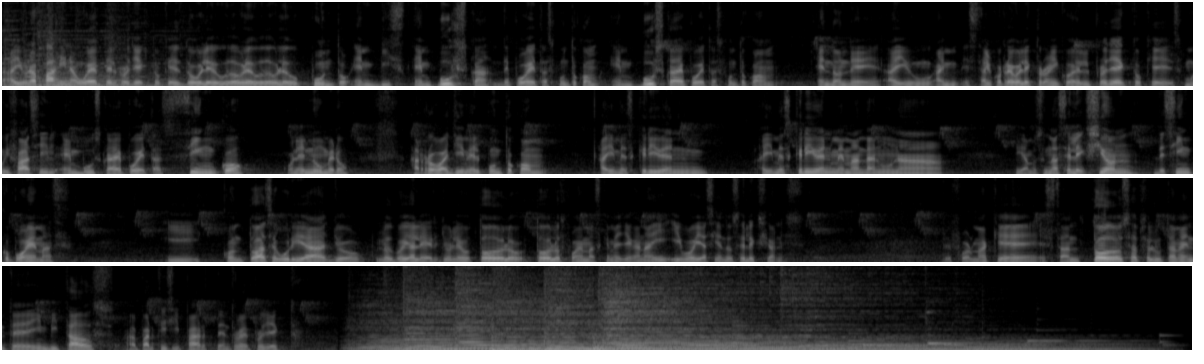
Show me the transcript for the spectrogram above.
Hay una página web del proyecto que es www.enbuscadepoetas.com, en en donde hay está el correo electrónico del proyecto, que es muy fácil, en busca de poetas 5, con el número, arroba gmail.com, ahí me escriben, ahí me escriben, me mandan una, digamos, una selección de cinco poemas y con toda seguridad yo los voy a leer. Yo leo todo todos los poemas que me llegan ahí y voy haciendo selecciones. De forma que están todos absolutamente invitados a participar dentro del proyecto.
